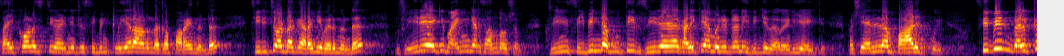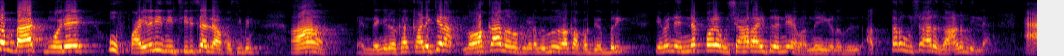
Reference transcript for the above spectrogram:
സൈക്കോളജിസ്റ്റ് കഴിഞ്ഞിട്ട് സിബിൻ ക്ലിയർ ആണെന്നൊക്കെ പറയുന്നുണ്ട്. ചിരിച്ചോട്ടൊക്കെ ഇറങ്ങി വരുന്നുണ്ട്. ശ്രീരേഖയ്ക്ക് ഭയങ്കര സന്തോഷം. ശ്രീ സിബിന്റെ ബുദ്ധിയിൽ ശ്രീരേഖ കളിക്കാൻ വേണ്ടിയിട്ടാണ് ഇരിക്കുന്നത് റെഡിയായിട്ട് പക്ഷെ എല്ലാം പാളിപ്പോയി. സിബിൻ വെൽക്കം ബാക്ക് മോനെ. ഓ ഫൈനലി നീ ചിരിച്ചല്ലോ അപ്പോൾ സിബിൻ. ആ എന്തെങ്കിലുമൊക്കെ കളിക്കണം. നോക്കാം നമുക്ക് ഇവിടെ നിന്ന് നോക്കാം. അപ്പോൾ ഗബ്രി ഇവൻ എന്നെപ്പോലെ ഉഷാറായിട്ട് തന്നെയാണ് വന്നിരിക്കുന്നത് അത്ര ഉഷാറ് കാണുന്നില്ല. ആ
